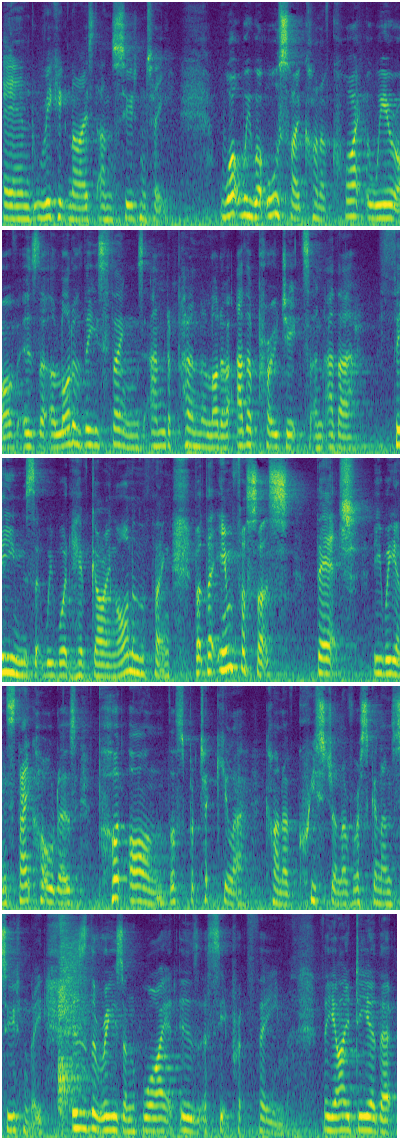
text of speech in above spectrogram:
and recognised uncertainty. What we were also kind of quite aware of is that a lot of these things underpin a lot of other projects and other themes that we would have going on in the thing, but the emphasis that iwi and stakeholders put on this particular kind of question of risk and uncertainty is the reason why it is a separate theme. The idea that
